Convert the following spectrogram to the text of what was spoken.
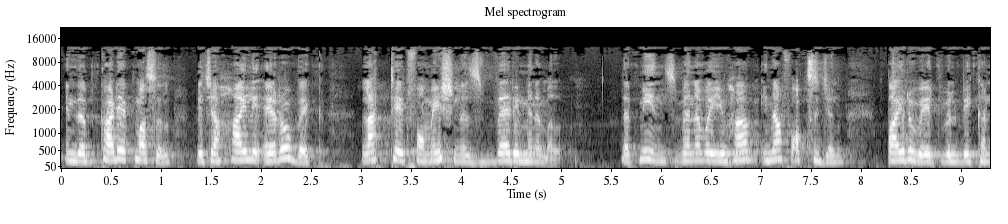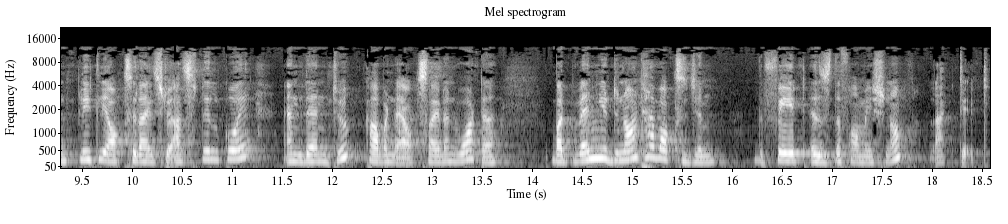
in the cardiac muscle, which are highly aerobic, lactate formation is very minimal. That means whenever you have enough oxygen, pyruvate will be completely oxidized to acetyl CoA and then to carbon dioxide and water. But when you do not have oxygen, the fate is the formation of lactate.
